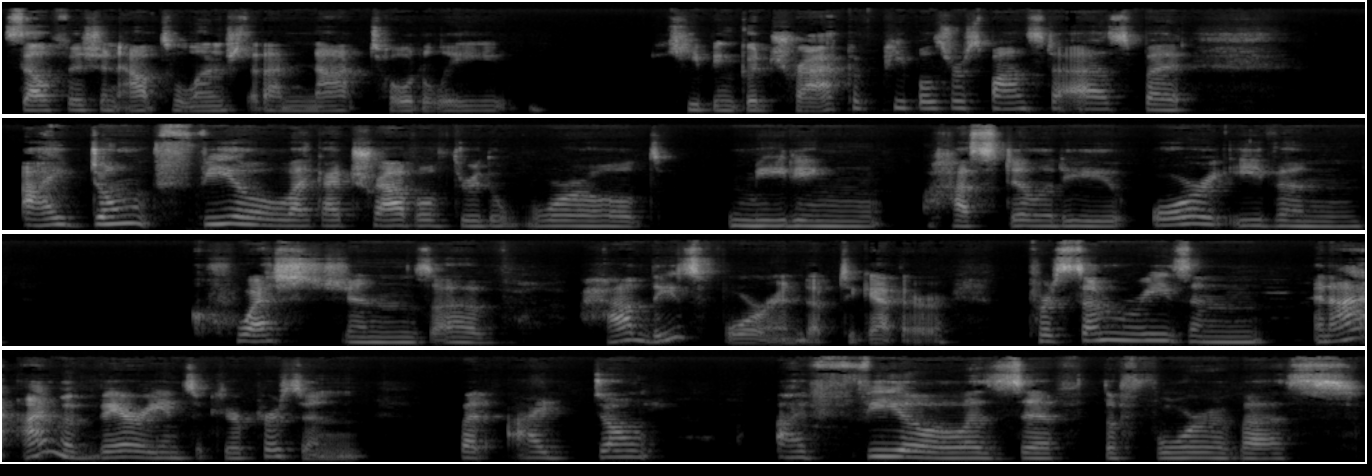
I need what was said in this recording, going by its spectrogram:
selfish and out to lunch that I'm not totally keeping good track of people's response to us, but I don't feel like I travel through the world meeting hostility or even questions of how these four end up together. For some reason, and I, I'm a very insecure person, but I don't, I feel as if the four of us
